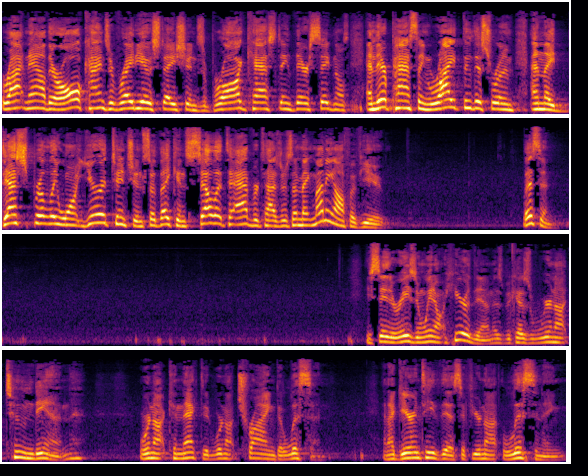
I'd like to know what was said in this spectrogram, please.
Right now, there are all kinds of radio stations broadcasting their signals, and they're passing right through this room, and they desperately want your attention so they can sell it to advertisers and make money off of you. Listen. You see, the reason we don't hear them is because we're not tuned in, we're not connected, we're not trying to listen. And I guarantee this if you're not listening,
